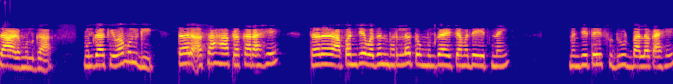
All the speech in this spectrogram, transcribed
जाड मुलगा मुलगा किंवा मुलगी. तर असा हा प्रकार आहे. तर आपण जे वजन भरलं तो मुलगा याच्यामध्ये येत नाही. म्हणजे ते सुदृढ बालक आहे.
